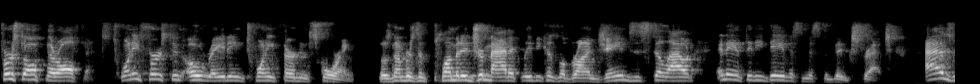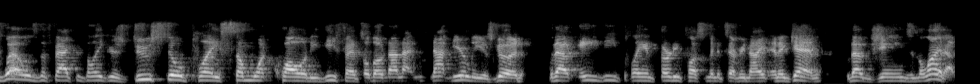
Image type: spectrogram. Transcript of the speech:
First off, their offense 21st in O rating, 23rd in scoring. Those numbers have plummeted dramatically because LeBron James is still out and Anthony Davis missed a big stretch as well as the fact that the Lakers do still play somewhat quality defense, although not, not, not nearly as good without AD playing 30 plus minutes every night. And again, without James in the lineup.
